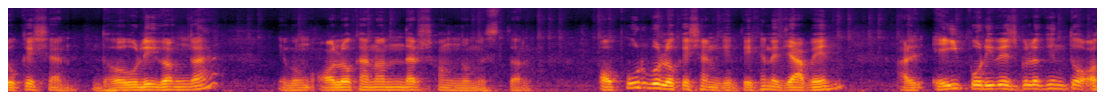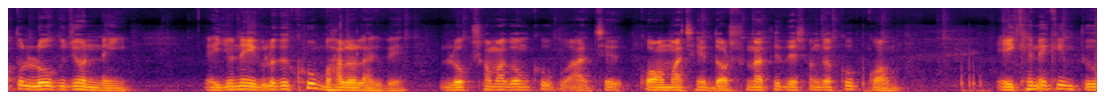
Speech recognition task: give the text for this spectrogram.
লোকেশান ধৌলিগঙ্গা এবং অলকানন্দার সঙ্গমস্থল। অপূর্ব লোকেশান কিন্তু এখানে যাবেন। আর এই পরিবেশগুলো কিন্তু অত লোকজন নেই। এই জন্য এগুলোকে খুব ভালো লাগবে। লোক সমাগম খুব আছে, কম আছে, দর্শনার্থীদের সংখ্যা খুব কম। এইখানে কিন্তু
